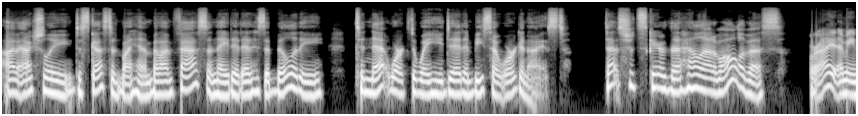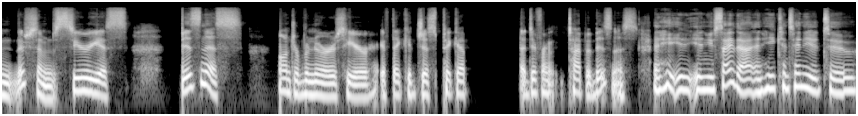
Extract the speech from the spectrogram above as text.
I'm actually disgusted by him, but I'm fascinated at his ability to network the way he did and be so organized. That should scare the hell out of all of us. Right. I mean, there's some serious business entrepreneurs here if they could just pick up a different type of business. And he and you say that and he continued to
